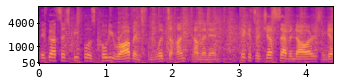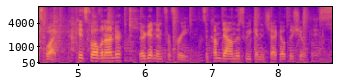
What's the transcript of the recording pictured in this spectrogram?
They've got such people as Cody Robbins from Live to Hunt coming in. Tickets are just $7 and guess what? Kids 12 and under, they're getting in for free. So come down this weekend and check out the showcase.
